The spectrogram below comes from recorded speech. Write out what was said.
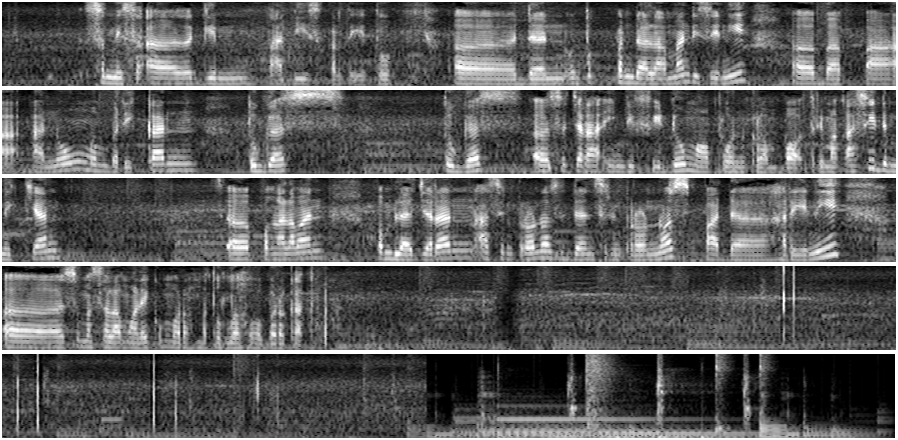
semisal uh, game tadi seperti itu. Uh, dan untuk pendalaman di sini uh, Bapak Anung memberikan tugas tugas uh, secara individu maupun kelompok. Terima kasih demikian uh, pengalaman pembelajaran asinkronos dan sinkronos pada hari ini. Uh, Assalamualaikum warahmatullahi wabarakatuh.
